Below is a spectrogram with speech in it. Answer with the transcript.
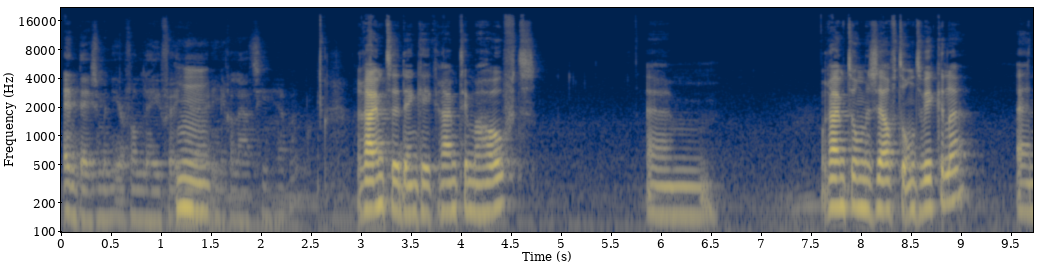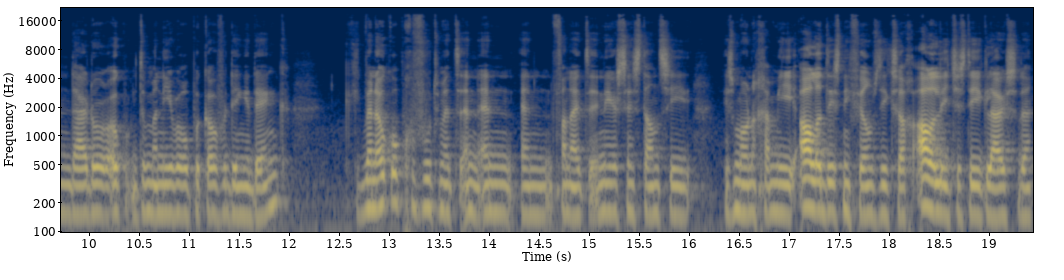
En deze manier van leven in, je, Hmm. in je relatie hebben? ruimte, denk ik. Ruimte in mijn hoofd. Ehm, ruimte om mezelf te ontwikkelen. En daardoor ook de manier waarop ik over dingen denk. Ik ben ook opgevoed met... En, en, en vanuit in eerste instantie is monogamie... Alle Disney-films die ik zag, alle liedjes die ik luisterde...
